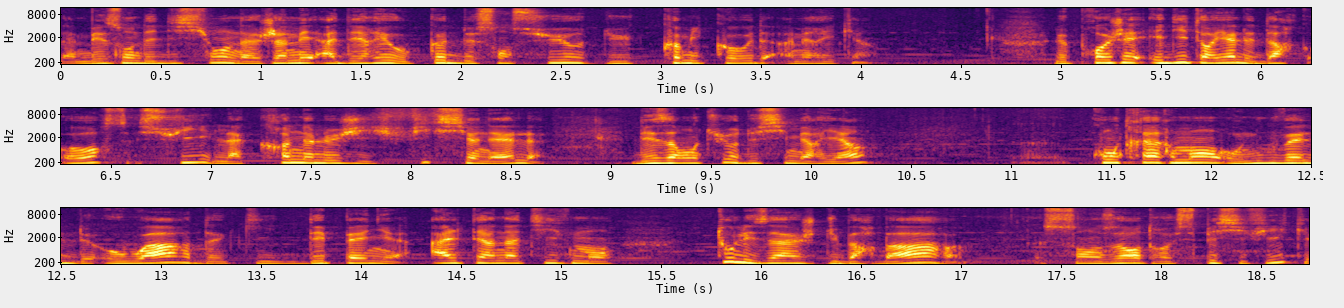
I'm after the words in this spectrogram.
la maison d'édition n'a jamais adhéré au code de censure du Comic Code américain. Le projet éditorial de Dark Horse suit la chronologie fictionnelle des aventures du Cimérien. Contrairement aux nouvelles de Howard qui dépeignent alternativement tous les âges du barbare, sans ordre spécifique,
